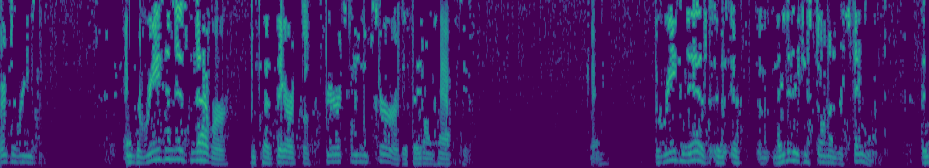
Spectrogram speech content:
There's a reason. And the reason is never because they are so spiritually mature that they don't have to. Okay? The reason is, is, is maybe they just don't understand. They,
